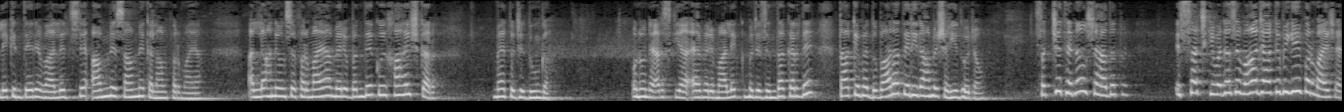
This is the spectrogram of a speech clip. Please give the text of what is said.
لیکن تیرے والد سے آمنے سامنے کلام فرمایا۔ اللہ نے ان سے فرمایا، میرے بندے، کوئی خواہش کر، میں تجھے دوں گا۔ انہوں نے ارض کیا، اے میرے مالک، مجھے زندہ کر دے تاکہ میں دوبارہ تیری راہ میں شہید ہو جاؤں۔ سچے تھے نا اس شہادت میں؟ اس سچ کی وجہ سے وہاں جا کے بھی یہی فرمائش ہے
